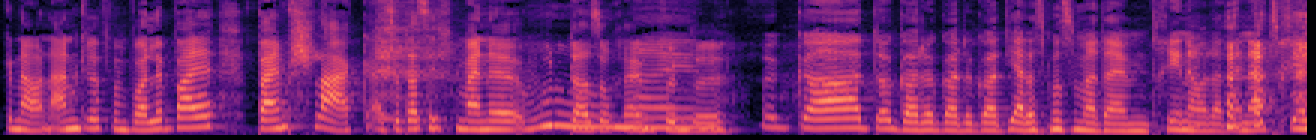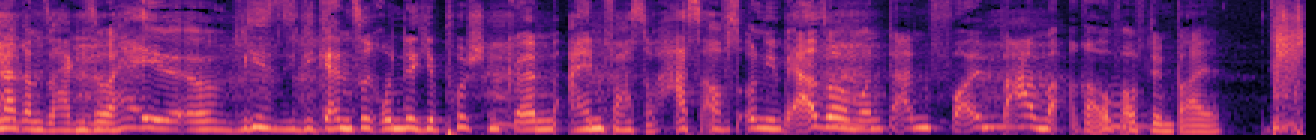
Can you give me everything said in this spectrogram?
genau einen Angriff im Volleyball beim Schlag. Also, dass ich meine Wut oh da so reinbündel. Oh Gott, oh Gott, oh Gott, oh Gott. Ja, das muss man deinem Trainer oder deiner Trainerin sagen, so, hey, äh, wie sie die ganze Runde hier pushen können. Einfach so Hass aufs Universum und dann voll bam rauf auf den Ball. Ich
